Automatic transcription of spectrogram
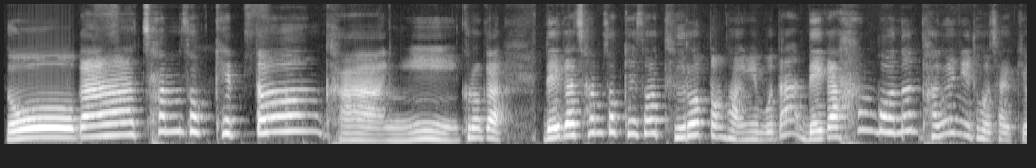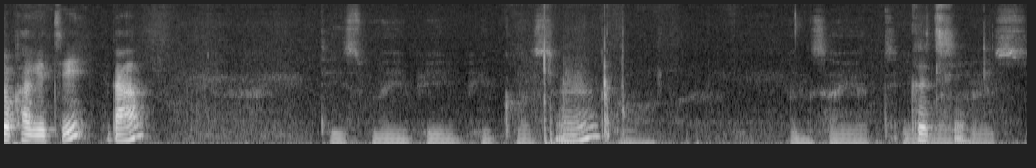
너가 참석했던 강의 그러니까 내가 참석해서 들었던 강의보다 내가 한 거는 당연히 더 잘 기억하겠지 그다음 This may be because 음. of the anxiety 그치. levels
